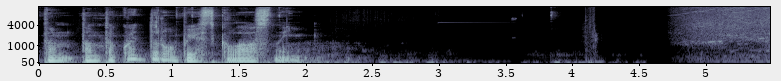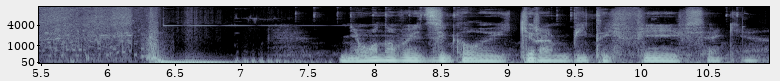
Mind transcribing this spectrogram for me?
Там, там такой дроп есть классный. Неоновые диглы, керамбиты, феи всякие.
